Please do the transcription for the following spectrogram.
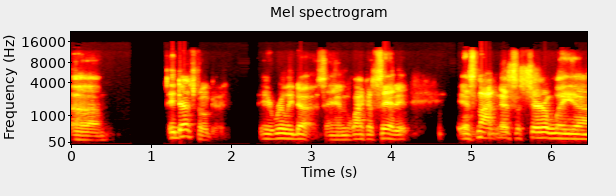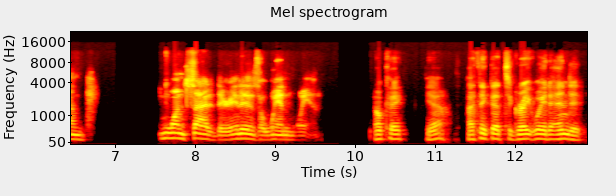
uh, it does feel good. It really does. And like I said, it it's not necessarily um, one sided. There, it is a win win. Okay. Yeah. I think that's a great way to end it.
